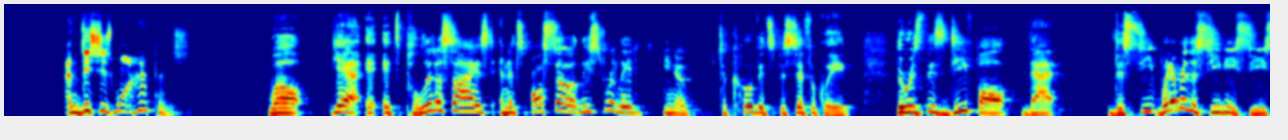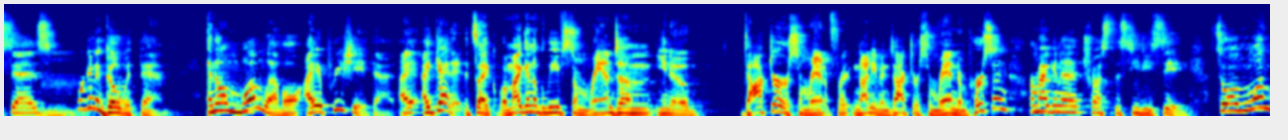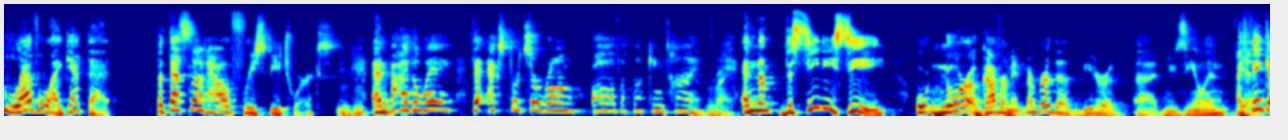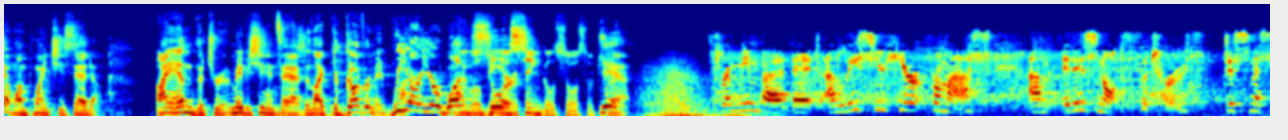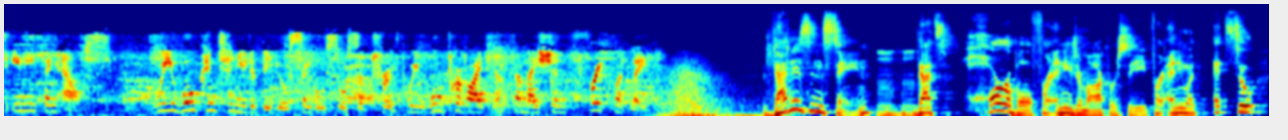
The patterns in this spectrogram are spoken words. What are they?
And this is what happens. Well, yeah, it, it's politicized, and it's also at least related, you know, to COVID specifically there was this default that the C, whatever the CDC says, mm. we're going to go with them. And on one level, I appreciate that. I, I get it. It's like, well, am I going to believe some random, you know, doctor or some random, not even doctor, some random person, or am I going to trust the CDC? So on one level, I get that. But that's not how free speech works. Mm-hmm. And by the way, the experts are wrong all the fucking time. Right. And the, the CDC or, nor a government. Remember the leader of uh, New Zealand? I think at one point she said, I am the truth. Maybe she didn't say that, but like the government, we are your one I will source. be a single source of truth. Yeah. Remember that unless you hear it from us, um, it is not the truth. Dismiss anything else. We will continue to be your single source of truth. We will provide information frequently. That is insane. Mm-hmm. That's horrible for any democracy, for anyone. So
